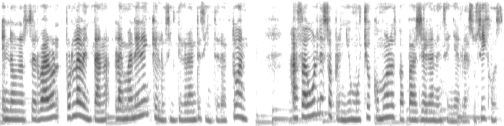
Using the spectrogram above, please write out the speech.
en donde observaron por la ventana la manera en que los integrantes interactúan. A Saúl le sorprendió mucho cómo los papás llegan a enseñarle a sus hijos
